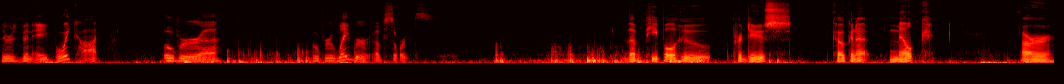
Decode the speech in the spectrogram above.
there's been a boycott over uh, over labor of sorts. the people who produce coconut milk are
